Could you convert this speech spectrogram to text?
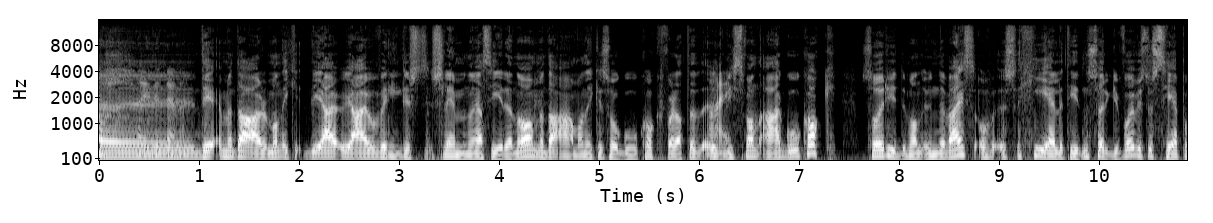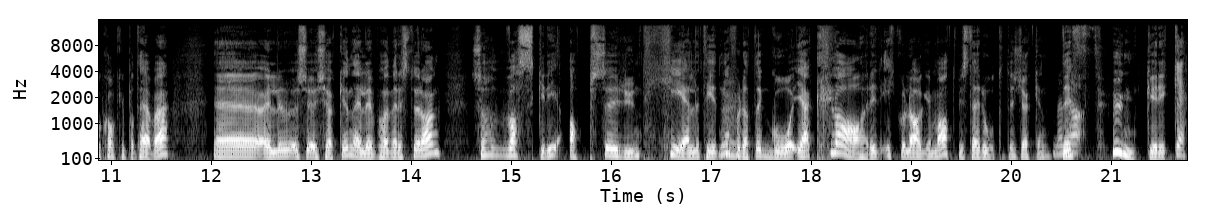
oh, det, Men da er man ikke Jeg er, jeg er jo veldig slem når jeg sier det nå, men da er man ikke så god kokk. For at det, hvis man er god kokk, så rydder man underveis og hele tiden sørger for Hvis du ser på kokker på TV, eh, eller kjøkken, eller på en restaurant, så vasker de absolutt hele tiden. Mm. Går Jeg klarer ikke å lage mat hvis det er rotete kjøkken. Men det da- funker ikke!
